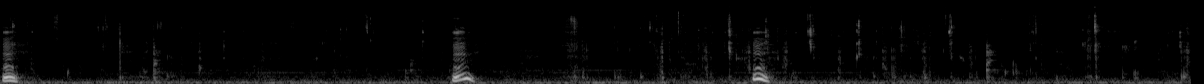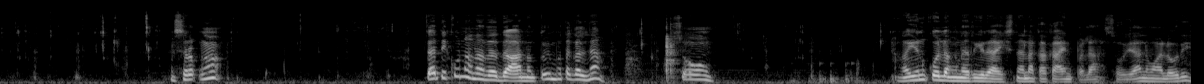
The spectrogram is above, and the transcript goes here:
Hmm. Hmm. Hmm. Masarap nga. Dati ko na nadadaanan to, eh, matagal na. So, ngayon ko lang na-realize na nakakain pala. So, yan mga lodi.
